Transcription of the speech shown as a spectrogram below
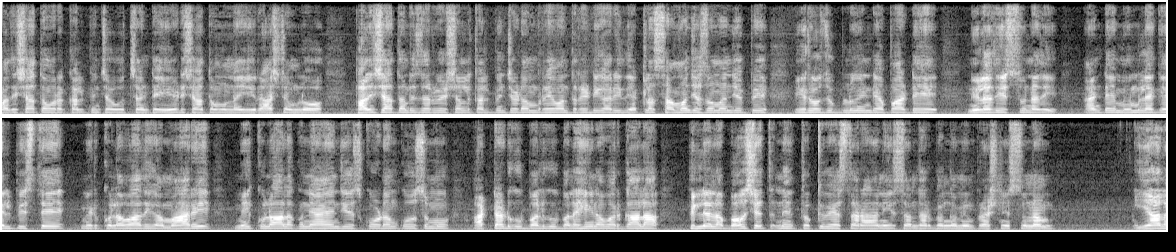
పది శాతం వరకు కల్పించవచ్చు అంటే ఏడు శాతం ఉన్న ఈ రాష్ట్రంలో పది శాతం రిజర్వేషన్లు కల్పించడం రేవంత్ రెడ్డి గారు ఇది ఎట్లా సమంజసం అని చెప్పి ఈరోజు బ్లూ ఇండియా పార్టీ నిలదీస్తున్నది. అంటే మిమ్మల్ని గెలిపిస్తే మీరు కులవాదిగా మారి మీ కులాలకు న్యాయం చేసుకోవడం కోసము అట్టడుగు బలుగు బలహీన వర్గాల పిల్లల భవిష్యత్తుని తొక్కివేస్తారా అని సందర్భంగా మేము ప్రశ్నిస్తున్నాం. ఇవాళ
